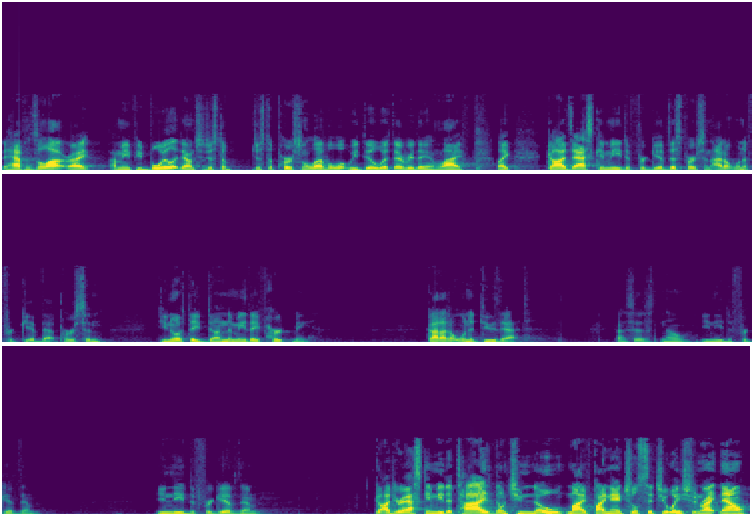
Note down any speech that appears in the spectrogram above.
It happens a lot, right? I mean, if you boil it down to just a just a personal level, what we deal with every day in life, like God's asking me to forgive this person, I don't want to forgive that person. Do you know what they've done to me? They've hurt me. God, I don't want to do that. God says, No, you need to forgive them. You need to forgive them. God, you're asking me to tithe. Don't you know my financial situation right now?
